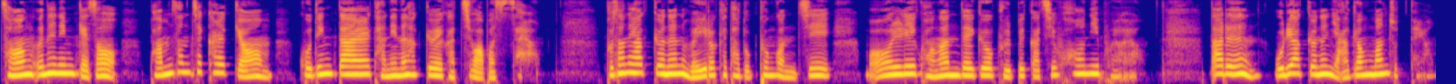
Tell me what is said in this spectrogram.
정은혜님께서 밤 산책할 겸 고딩딸 다니는 학교에 같이 와봤어요. 부산의 학교는 왜 이렇게 다 높은 건지 멀리 광안대교 불빛까지 훤히 보여요. 딸은 우리 학교는 야경만 좋대요.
